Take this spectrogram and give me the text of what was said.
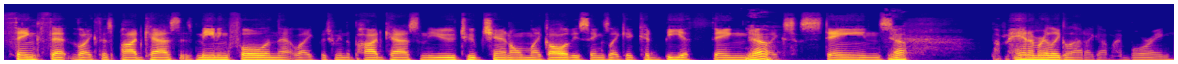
think that like this podcast is meaningful, and that like between the podcast and the YouTube channel and like all of these things, like it could be a thing that Yeah. like sustains. yeah, But man, I'm really glad I got my boring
